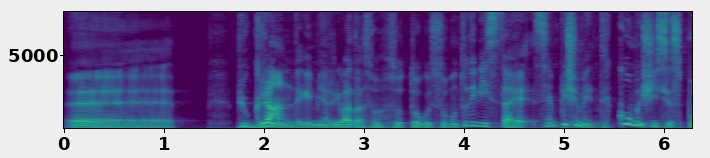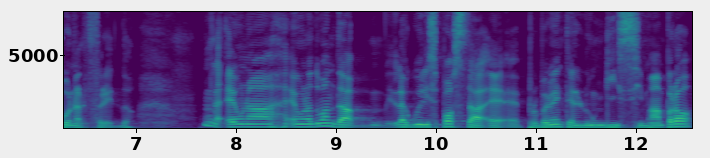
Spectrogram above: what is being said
eh, più grande che mi è arrivata so- sotto questo punto di vista è semplicemente come ci si espone al freddo. È una, è una domanda la cui risposta è, probabilmente lunghissima, però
